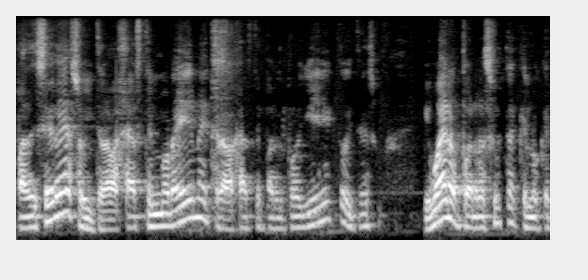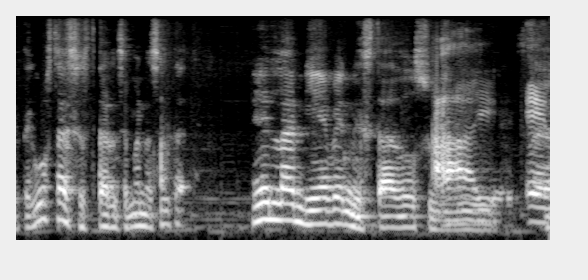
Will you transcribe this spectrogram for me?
padecer eso. Y trabajaste en Morena y trabajaste para el proyecto y todo eso. Y bueno, pues resulta que lo que te gusta es estar en Semana Santa en la nieve en Estados Unidos. Ay, en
